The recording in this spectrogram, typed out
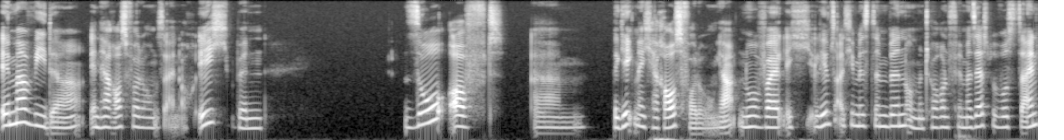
immer wieder in Herausforderungen sein. Auch ich bin so oft ähm, begegne ich Herausforderungen, ja. Nur weil ich Lebensalchemistin bin und Mentorin für mehr Selbstbewusstsein,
